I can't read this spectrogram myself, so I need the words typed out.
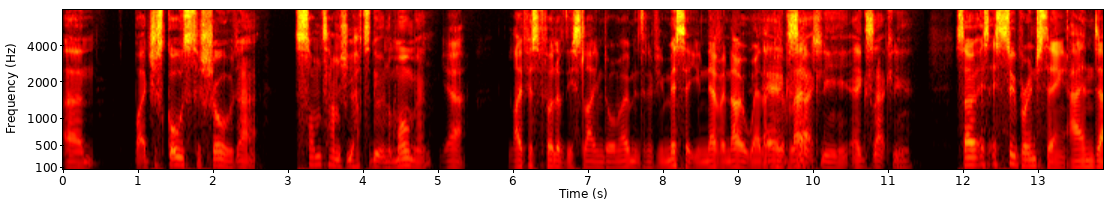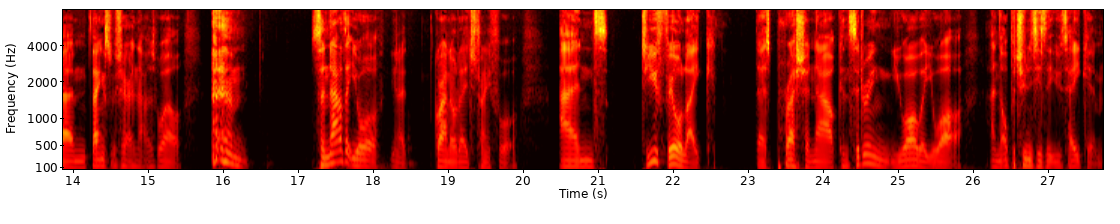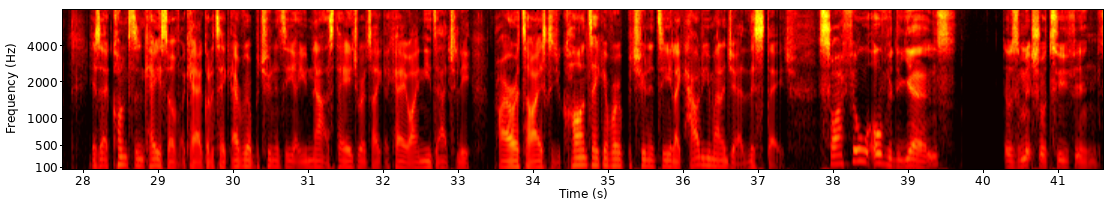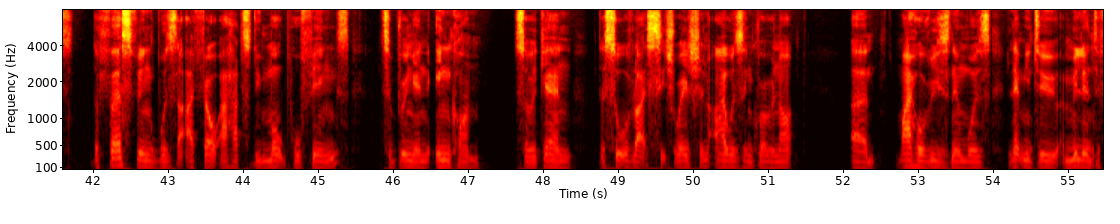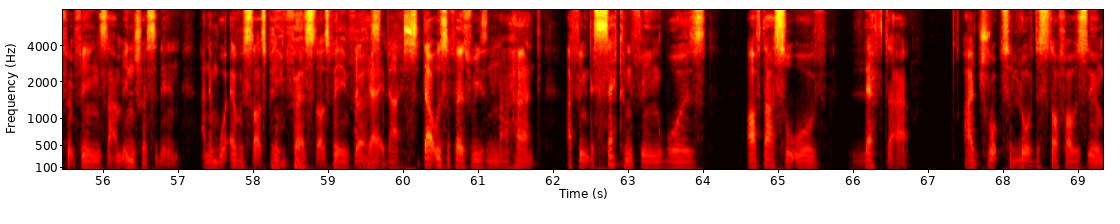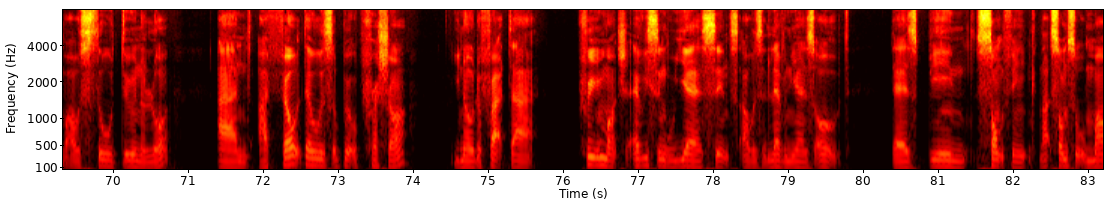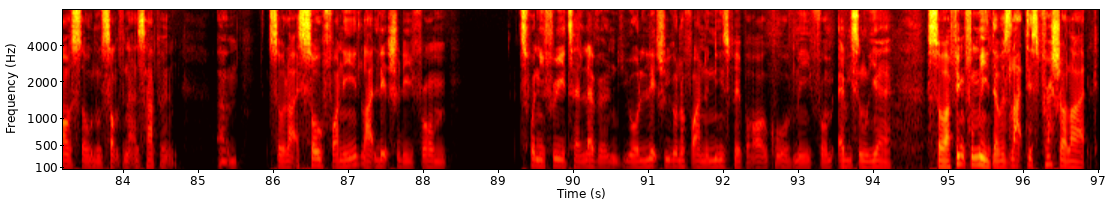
um, but it just goes to show that sometimes you have to do it in a moment. Yeah. Life is full of these sliding door moments, and if you miss it, you never know where that could have led. exactly, exactly. So it's it's super interesting, and um, thanks for sharing that as well. so now that you're, you know, grand old age twenty four, and do you feel like there's pressure now, considering you are where you are and the opportunities that you've taken? Is it a constant case of okay, I've got to take every opportunity? Are you now at a stage where it's like okay, well, I need to actually prioritize because you can't take every opportunity? Like, how do you manage it at this stage? So I feel over the years there was a mixture of two things. The first thing was that I felt I had to do multiple things to bring in income. So again, the sort of like situation I was in growing up, um, my whole reasoning was let me do a million different things that I'm interested in, and then whatever starts paying first starts paying first. Okay, nice. That was the first reason I had. I think the second thing was after I sort of left that, I dropped a lot of the stuff I was doing, but I was still doing a lot. And I felt there was a bit of pressure. You know, the fact that pretty much every single year since I was 11 years old, there's been something, like some sort of milestone or something that has happened. Um, so, like, it's so funny, like, literally from 23 to 11, you're literally going to find a newspaper article of me from every single year. So I think for me, there was like this pressure, like,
